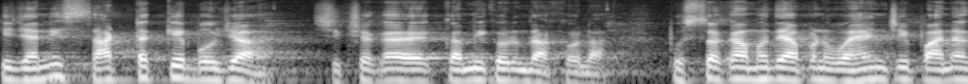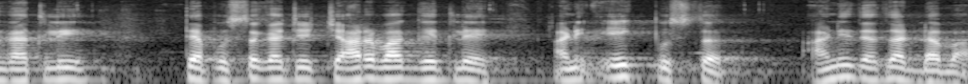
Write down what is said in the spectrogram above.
की ज्यांनी साठ टक्के बोजा शिक्षका कमी करून दाखवला. पुस्तकामध्ये आपण वह्यांची पानं घातली त्या पुस्तकाचे चार भाग घेतले आणि एक पुस्तक आणि त्याचा डबा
